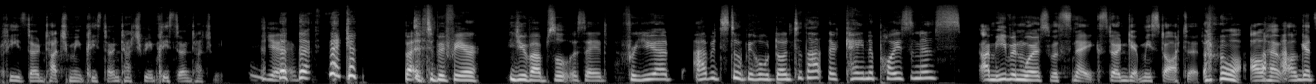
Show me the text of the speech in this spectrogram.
Please don't touch me. Please don't touch me. Please don't touch me. Yeah. but to be fair, you've absolutely said for you, I would still be holding on to that. They're kind of poisonous. I'm even worse with snakes. Don't get me started. I'll have I'll get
